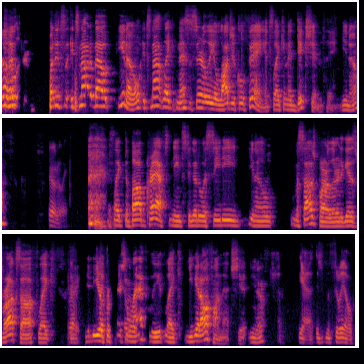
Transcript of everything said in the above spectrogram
No, that's true. But it's it's not about you know it's not like necessarily a logical thing. It's like an addiction thing. You know? Totally. it's like the Bob Kraft needs to go to a seedy, you know, massage parlor to get his rocks off. Like Right. maybe you're a professional athlete, like you get off on that shit, you know? Yeah, it's the thrill.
